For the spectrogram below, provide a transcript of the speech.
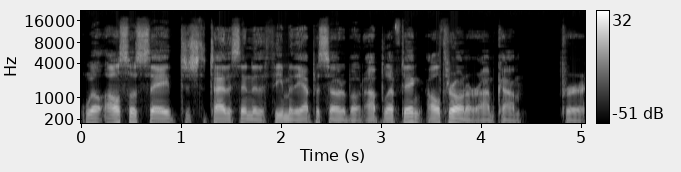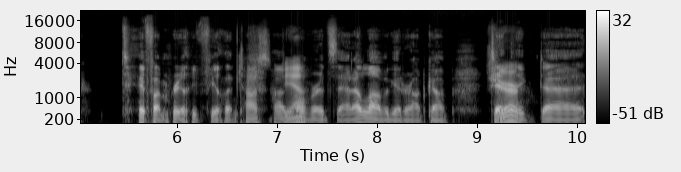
will also say, just to tie this into the theme of the episode about uplifting, I'll throw in a rom com for if I'm really feeling Toss, hungover yeah. and sad. I love a good rom com. Sure. uh,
